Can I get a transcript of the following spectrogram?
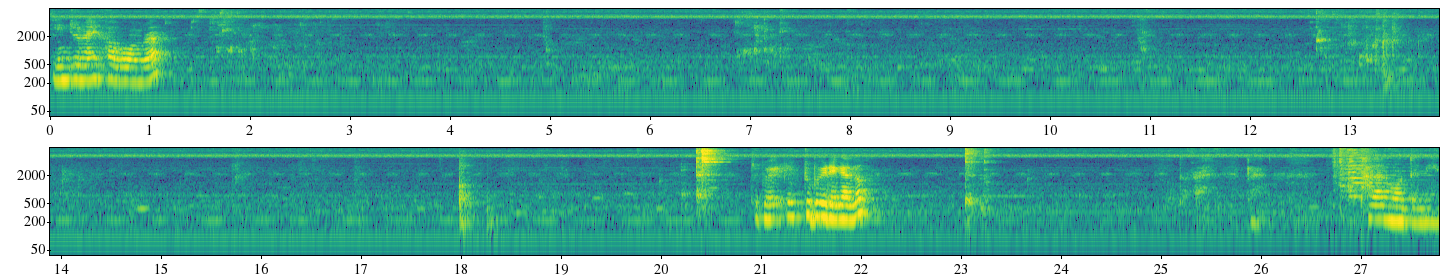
তিনজনাই খাব আমরা। একটু একটু বেড়ে গেল। থালার মধ্যে নিয়ে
